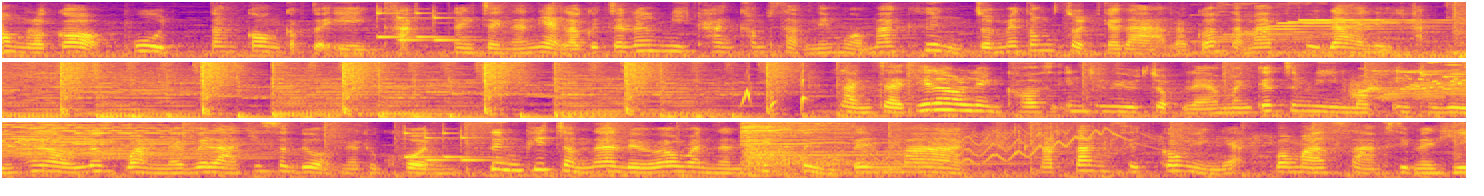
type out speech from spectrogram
องๆ แล้วก็พูดตั้งกล้องกับตัวเองค่ะ หลังจากนั้นเนี่ยเราก็จะเริ่มมีคลังคำศัพท์ในหัวมากขึ้น จนไม่ต้องจดกระดาษแล้วก็สามารถพูดได้เลยค่ะ หลังจากที่เราเรียนคอร์สอินเทอร์วิวจบแล้วมันก็จะมีม็อกอินเทอร์วิวให้เราเลือกวันและเวลาที่สะดวกนะทุกคน ซึ่งพี่จำได้เลยว่าวันนั้นพี่ตื่นเต้นมากมาตั้งเซตกล้องอย่างเงี้ยประมาณ 30 นาที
